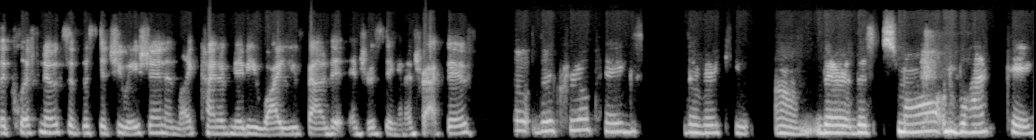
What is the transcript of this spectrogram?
the cliff notes of the situation and like kind of maybe why you found it interesting and attractive? So the Creole pigs they're very cute. Um, they're this small black pig,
